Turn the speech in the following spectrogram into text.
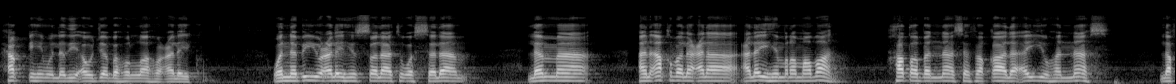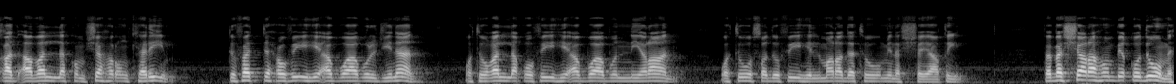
حقهم الذي أوجبه الله عليكم. والنبي عليه الصلاة والسلام لما أن أقبل على عليهم رمضان خطب الناس فقال أيها الناس لقد أظلكم شهر كريم تفتح فيه أبواب الجنان وتغلق فيه أبواب النيران وتوصد فيه المردة من الشياطين. فبشرهم بقدومه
